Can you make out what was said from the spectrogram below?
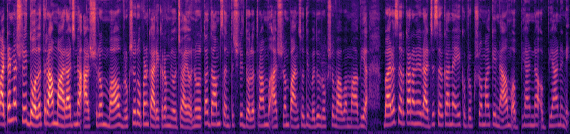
પાટણના શ્રી દોલતરામ મહારાજના આશ્રમમાં વૃક્ષારોપણ કાર્યક્રમ યોજાયો. નોરતાધામ સંત શ્રી દોલતરામ આશ્રમ પાંચસોથી વધુ વૃક્ષો વાવવામાં આવ્યા. ભારત સરકાર અને રાજ્ય સરકારના એક વૃક્ષોમાં કે નામ અભિયાનના અભિયાનને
